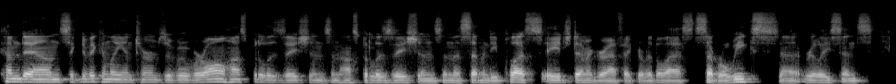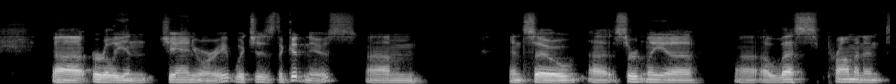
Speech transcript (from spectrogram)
come down significantly in terms of overall hospitalizations and hospitalizations in the 70 plus age demographic over the last several weeks, uh, really since uh, early in January, which is the good news. Um, and so, certainly a, a, less prominent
